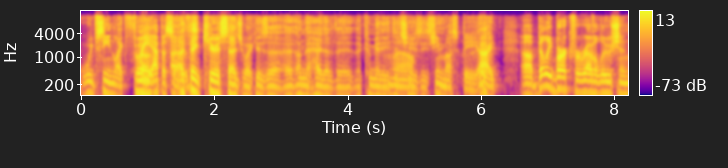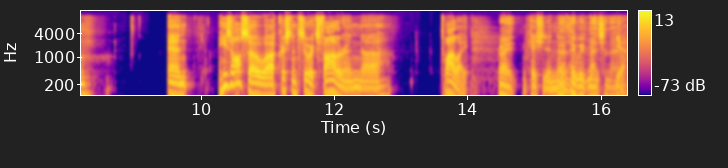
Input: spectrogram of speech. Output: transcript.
we've seen like three Well, episodes. I think Kyra Sedgwick is uh, on the head of the, the committee to Well, choose these. she things. must be. All right, uh, Billy Burke for Revolution, and he's also uh, Kristen Stewart's father in uh, Twilight. Right. In case you didn't know I that. think we've mentioned that. Yeah.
